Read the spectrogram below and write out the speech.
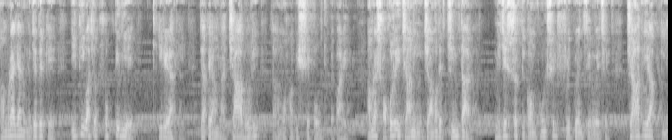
আমরা যেন নিজেদেরকে ইতিবাচক শক্তি দিয়ে ঘিরে রাখি, যাতে আমরা যা বলি তা মহাবিশ্বে পৌঁছতে পারে। আমরা সকলেই জানি যে আমাদের চিন্তার নিজস্ব একটি কম্পনশীল ফ্রিকোয়েন্সি রয়েছে, যা দিয়ে আপনি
